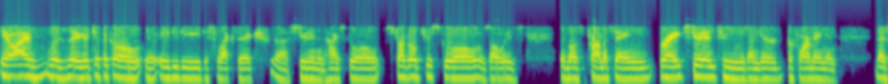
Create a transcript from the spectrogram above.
you know, I was uh, your typical you know, ADD, dyslexic uh, student in high school. Struggled through school. Was always the most promising, bright student who was underperforming, and this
